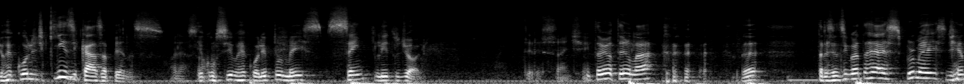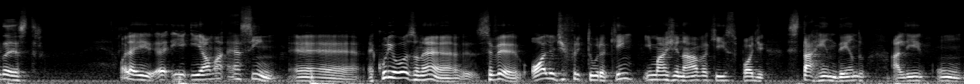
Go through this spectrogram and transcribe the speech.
Eu recolho de 15 casas apenas. Olha só. Eu consigo recolher por mês 100 litros de óleo. Interessante. Então eu tenho lá né, 350 reais por mês de renda extra. Olha aí, é, e, e é uma, é assim, é, é, curioso, né? Você vê, óleo de fritura, quem imaginava que isso pode estar rendendo ali um,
